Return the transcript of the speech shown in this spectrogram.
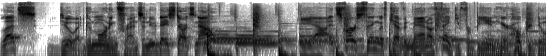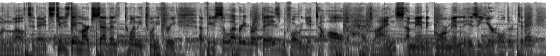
Let's do it. Good morning, friends. A new day starts now. Yeah, it's first thing with Kevin Manno. Thank you for being here. Hope you're doing well today. It's Tuesday, March 7th, 2023. A few celebrity birthdays before we get to all the headlines. Amanda Gorman is a year older today.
